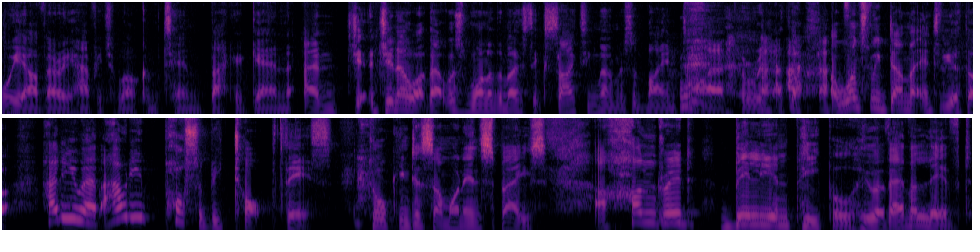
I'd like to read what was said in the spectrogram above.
We are very happy to welcome Tim back again. And do, do, you know what? That was one of the most exciting moments of my entire career. I thought, once we'd done that interview, I thought, how do you ever, how do you possibly top this? Talking to someone in space. A hundred billion people who have ever lived,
